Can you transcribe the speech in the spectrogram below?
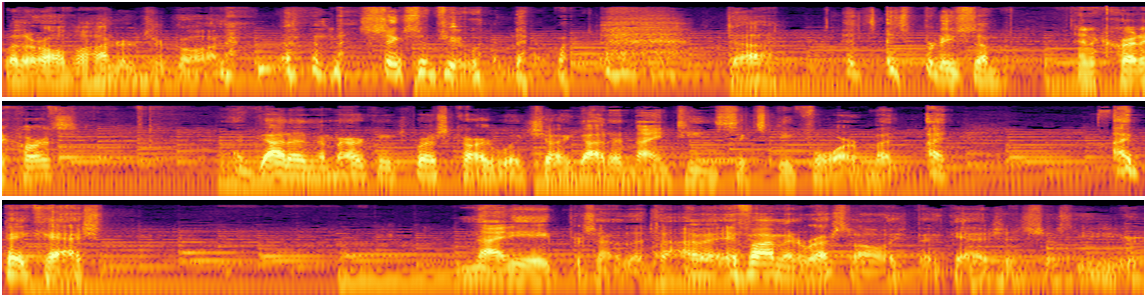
whether all the hundreds are gone. Six of you in there. But, uh, it's, it's pretty simple. And credit cards? I've got an American Express card, which I got in 1964, but I, I pay cash 98% of the time. If I'm in a restaurant, I always pay cash. It's just easier.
